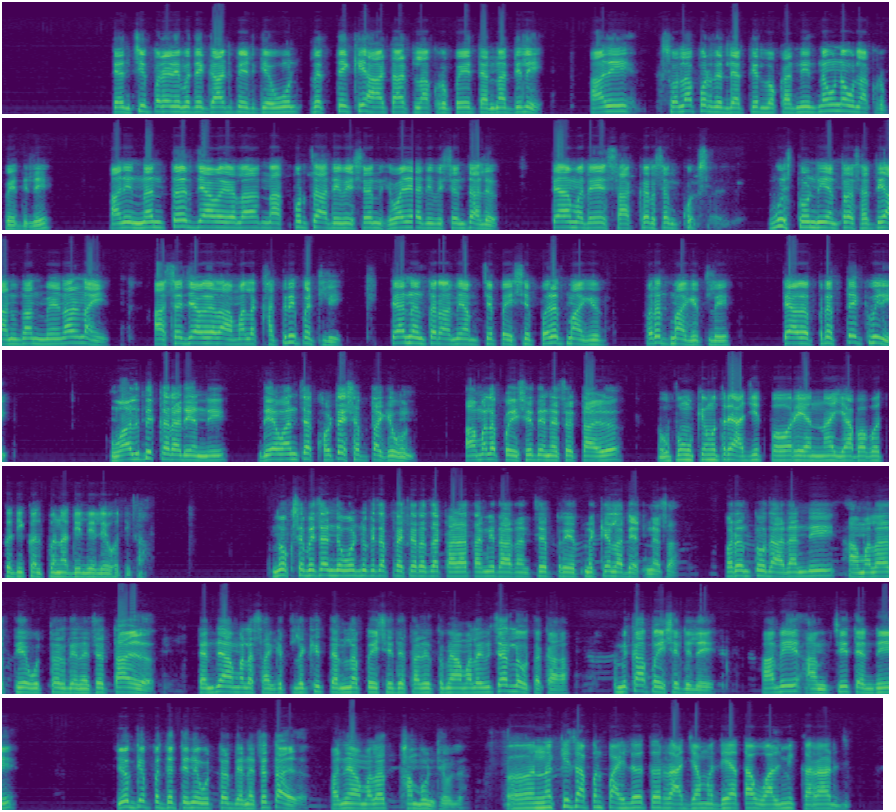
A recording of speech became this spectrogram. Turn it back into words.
त्यांची परळीमध्ये गाठभेट घेऊन प्रत्येकी आठ आठ लाख रुपये त्यांना दिले. आणि सोलापूर जिल्ह्यातील लोकांनी नऊ नऊ लाख रुपये दिले. आणि नंतर ज्या वेळेला नागपूरचं अधिवेशन हिवाळी अधिवेशन झालं त्यामध्ये साखर संकु ऊस तोडणी यंत्रासाठी अनुदान मिळणार नाही असं ज्या वेळेला आम्हाला खात्री पटली त्यानंतर आम्ही आमचे पैसे परत मागित परत मागितले. त्या प्रत्येक वेळी वाल्मिक कराड यांनी देवांच्या खोट्या शब्दा घेऊन आम्हाला पैसे देण्याचं टाळलं. उपमुख्यमंत्री अजित पवार यांना याबाबत कधी कल्पना दिलेली होती का? लोकसभेच्या निवडणुकीच्या प्रचाराच्या काळात आम्ही दादांचे प्रयत्न केला भेटण्याचा. परंतु दादांनी आम्हाला ते उत्तर देण्याचं टाळलं. त्यांनी आम्हाला सांगितलं की त्यांना पैसे देताना तुम्ही आम्हाला विचारलं होतं का? तुम्ही का पैसे दिले? आम्ही आमची त्यांनी योग्य पद्धतीने उत्तर देण्याचं टाळलं आणि आम्हाला थांबून ठेवलं. नक्कीच आपण पाहिलं तर राज्यामध्ये आता वाल्मिक कराड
